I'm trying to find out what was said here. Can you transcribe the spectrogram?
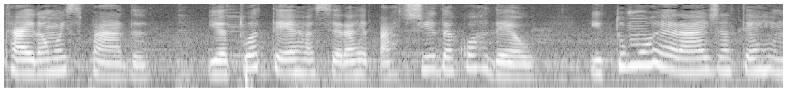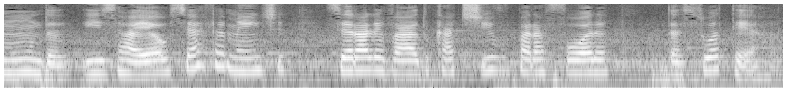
cairão a espada, e a tua terra será repartida a cordel, e tu morrerás na terra imunda, e Israel certamente será levado cativo para fora da sua terra.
